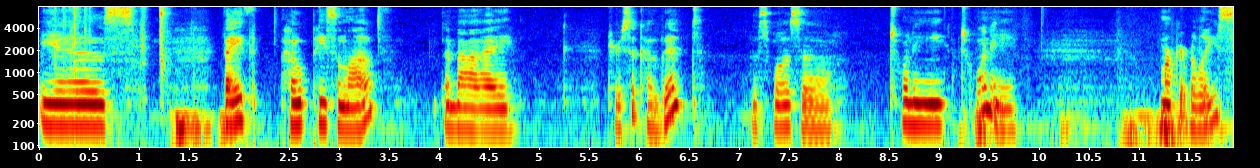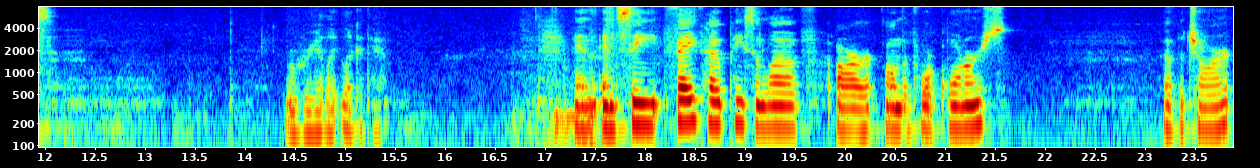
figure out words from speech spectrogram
is Faith, Hope, Peace, and Love by Teresa Kogut. This was a 2020 market release. Really, look at that. And, and see, faith, hope, peace, and love are on the four corners of the chart.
